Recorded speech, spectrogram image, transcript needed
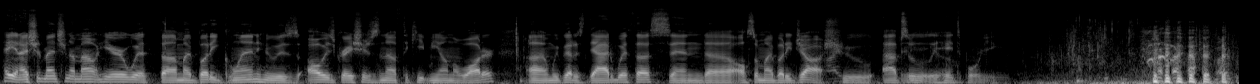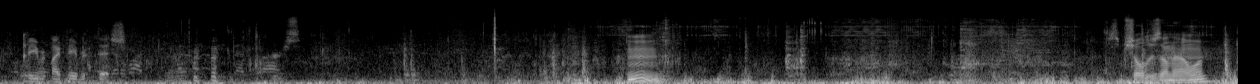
Hey, and I should mention I'm out here with uh, my buddy Glenn, who is always gracious enough to keep me on the water. Um, we've got his dad with us, and uh, also my buddy Josh, who absolutely hates porgy. favorite, my favorite fish. Hmm. Some shoulders on that one.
